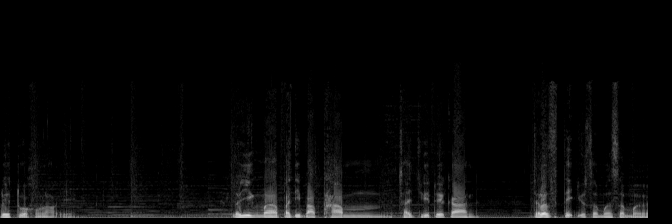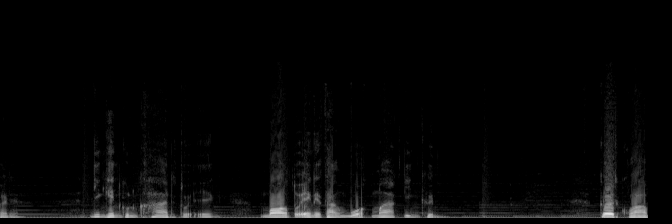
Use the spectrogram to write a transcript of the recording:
ด้วยตัวของเราเอง แล้วยิ่งมาปฏิบัติธรรมใช้ชีวิตด้วยการเจริญสติอยู่เสมอๆเนี่ย ยิ่งเห็นคุณค่าในตัวเอง มองตัวเองในทางบวกมากยิ่งขึ้น เกิดความ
